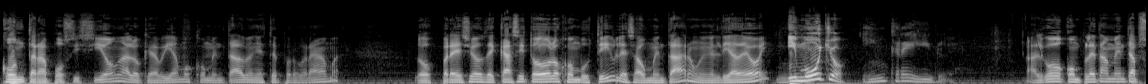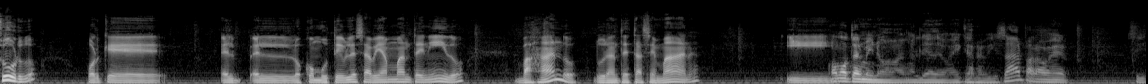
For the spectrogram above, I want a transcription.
contraposición a lo que habíamos comentado en este programa, los precios de casi todos los combustibles aumentaron en el día de hoy. y mucho. Increíble. Algo completamente absurdo, porque los combustibles se habían mantenido bajando durante esta semana. Y ¿Cómo terminó en el día de hoy? Hay que revisar para ver si...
